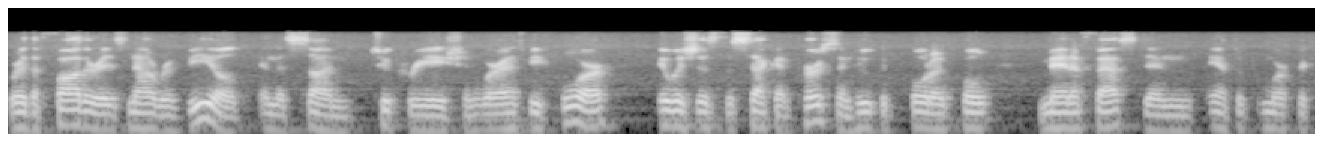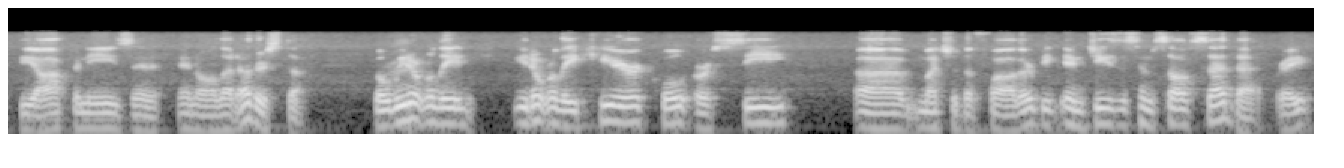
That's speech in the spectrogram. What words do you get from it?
where the Father is now revealed in the Son to creation, whereas before it was just the second person who could quote unquote manifest in anthropomorphic theophanies and, and all that other stuff. But we don't really you don't really hear quote or see uh, much of the Father, and Jesus himself said that, right?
